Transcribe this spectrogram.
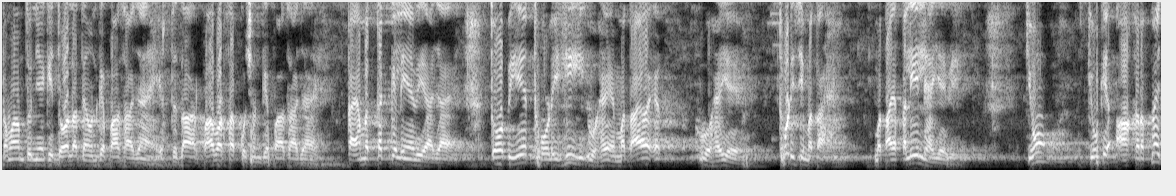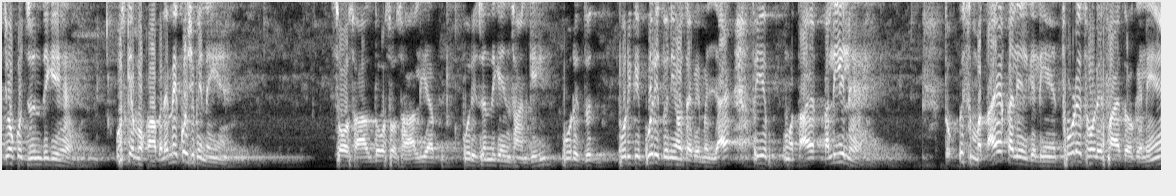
تمام دنیا کی دولتیں ان کے پاس آ جائیں۔ اقتدار، پاور سب کچھ ان کے پاس آ جائے۔ قیامت تک کے لیے بھی آ جائے۔ تو اب یہ تھوڑی ہی وہ ہے متا وہ ہے یہ۔ تھوڑی سی متا ہے۔ متا قلیل ہے یہ بھی۔ کیوں؟ کیونکہ آخرت میں جو کچھ زندگی ہے، اس کے مقابلے میں کچھ بھی نہیں ہے۔ سو سال، دو سو سال یا پوری زندگی انسان کی، پوری پوری کی پوری دنیا سے بھی مل جائے، تو یہ متائع قلیل ہے۔ تو اس متائع قلیل کے لیے، تھوڑے تھوڑے فائدوں کے لیے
